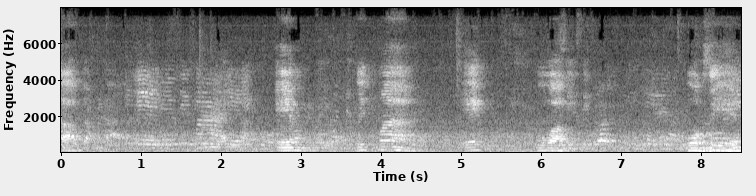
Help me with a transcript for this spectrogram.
กับ m ซิกมา x บวกบวก cn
